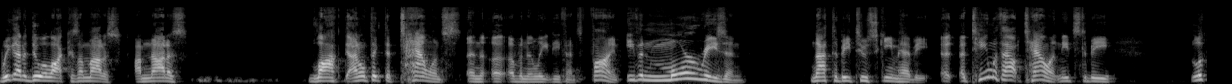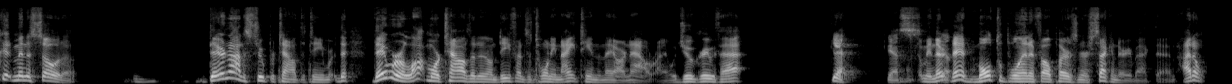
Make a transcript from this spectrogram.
we got to do a lot because I'm not as I'm not as locked. I don't think the talents an, uh, of an elite defense. Fine, even more reason not to be too scheme heavy. A, a team without talent needs to be. Look at Minnesota. They're not a super talented team. They, they were a lot more talented on defense in 2019 than they are now. Ryan, would you agree with that? Yeah. Yes. I mean, Yep. they had multiple NFL players in their secondary back then. I don't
